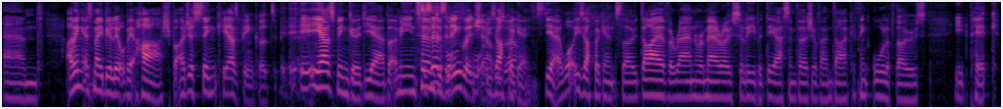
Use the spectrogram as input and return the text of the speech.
and I think it's maybe a little bit harsh, but I just think He has been good to be. He has been good, yeah, but I mean, in terms Deserves of what, what he's up well. against, yeah, what he's up against though, Dier, Varane, Romero, Saliba, Dias, and Virgil van Dijk. I think all of those you'd pick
